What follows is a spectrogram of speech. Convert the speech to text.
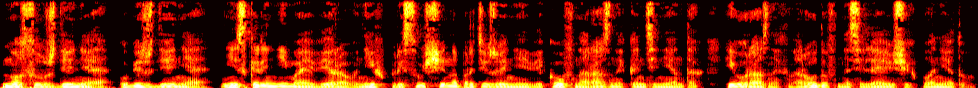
но суждения, убеждения, неискоренимая вера в них присущи на протяжении веков на разных континентах и у разных народов, населяющих планету.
